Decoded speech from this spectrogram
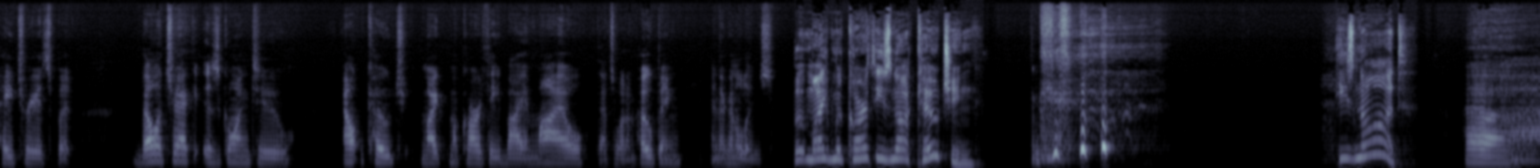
Patriots, but Belichick is going to outcoach Mike McCarthy by a mile. That's what I'm hoping, and they're going to lose. But Mike McCarthy's not coaching. He's not. uh,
